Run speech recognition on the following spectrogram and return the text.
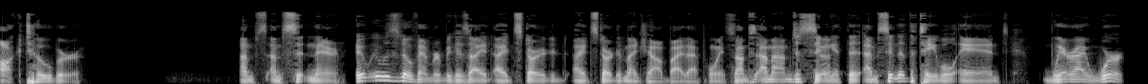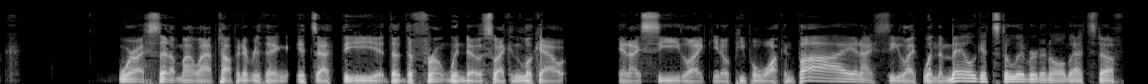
October. I'm I'm sitting there. It, it was November because I I had started I had started my job by that point. So I'm I'm, I'm just sitting Yeah. at the I'm sitting at the table and where I work, where I set up my laptop and everything, it's at the the, the front window, so I can look out and I see like you know people walking by and I see like when the mail gets delivered and all that stuff,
